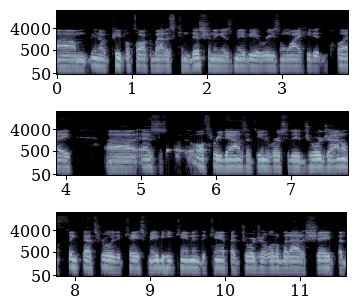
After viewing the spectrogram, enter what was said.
Um, you know, people talk about his conditioning as maybe a reason why he didn't play uh, as all three downs at the University of Georgia. I don't think that's really the case. Maybe he came into camp at Georgia a little bit out of shape, but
